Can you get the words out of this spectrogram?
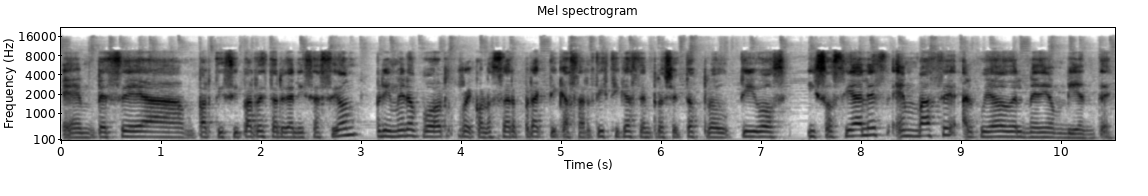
Empecé a participar de esta organización primero por reconocer prácticas artísticas en proyectos productivos y sociales en base al cuidado del medio ambiente,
